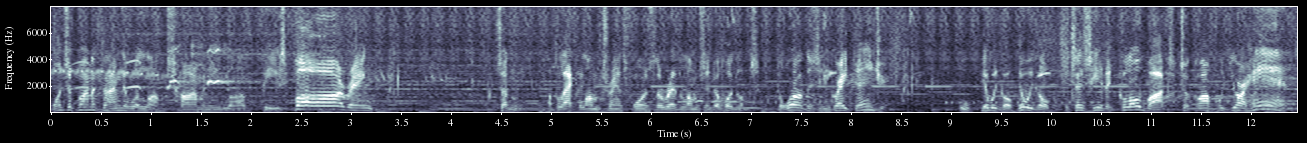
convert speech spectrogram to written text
Once upon a time, there were lums. Harmony, love, peace. Boring! Suddenly, a black lum transforms the red lums into hoodlums. The world is in great danger. Ooh, here we go, here we go. It says here that Globox took off with your hands.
